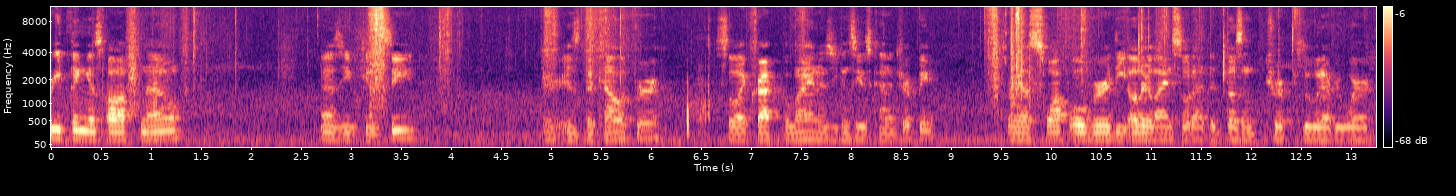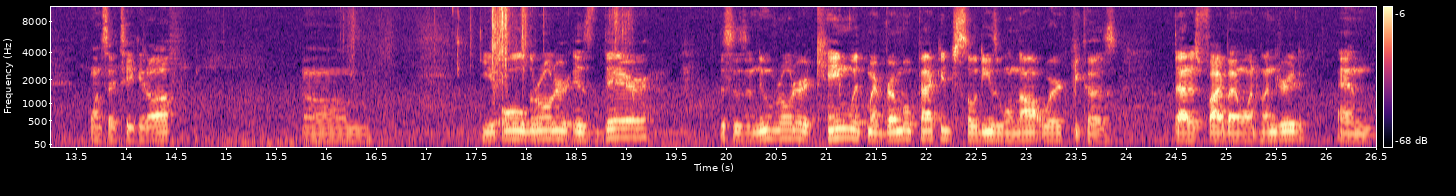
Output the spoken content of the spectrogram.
Everything is off now. As you can see, there is the caliper. So I cracked the line, as you can see it's kind of dripping. So we're gonna swap over the other line so that it doesn't drip fluid everywhere once I take it off. Um, the old rotor is there. This is a new rotor. It came with my Brembo package, so these will not work because that is 5 by 100 and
